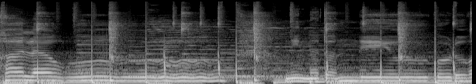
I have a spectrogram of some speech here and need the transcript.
ಫಲವು ನಿನ್ನ ತಂದೆಯು ಕೊಡುವ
